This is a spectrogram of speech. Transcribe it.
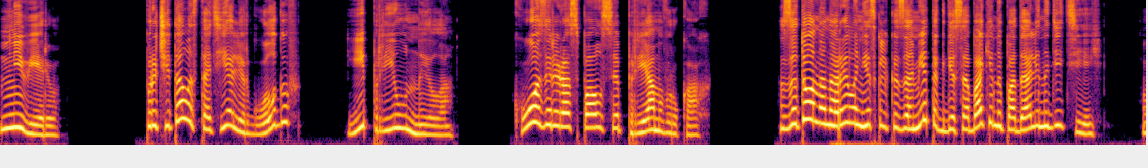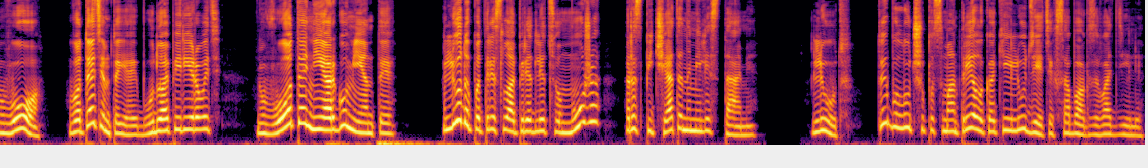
не верю. Прочитала статьи аллергологов и приуныла. Козырь распался прямо в руках. Зато она нарыла несколько заметок, где собаки нападали на детей. Во, вот этим-то я и буду оперировать. Вот они аргументы. Люда потрясла перед лицом мужа распечатанными листами. Люд, ты бы лучше посмотрела, какие люди этих собак заводили.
